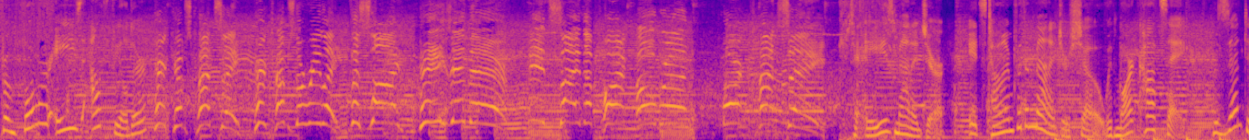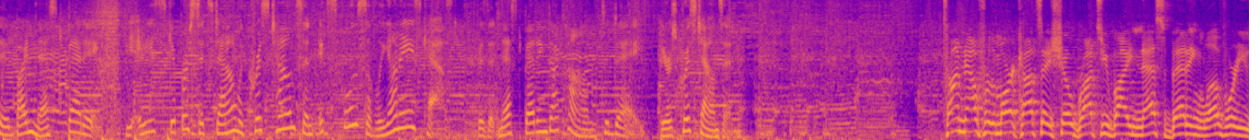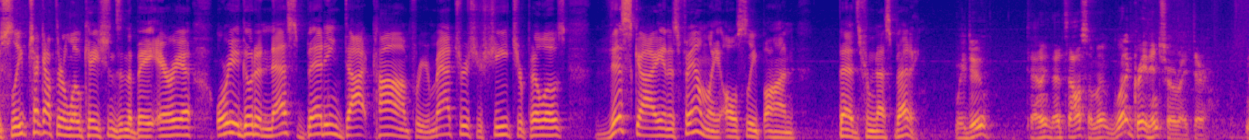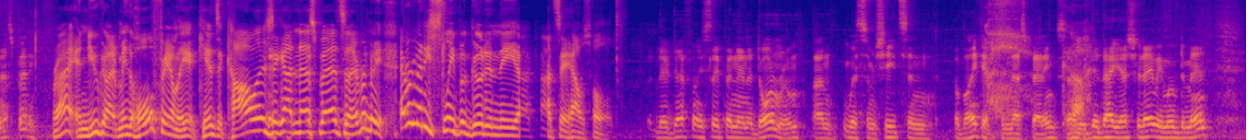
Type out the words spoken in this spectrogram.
From former A's outfielder. Here comes Kotsay. Here comes the relay. The slide. He's in there. Inside the park. Home run. Mark Kotsay. To A's manager. It's time for the Manager Show with Mark Kotsay. Presented by Nest Bedding. The A's skipper sits down with Chris Townsend exclusively on A's Cast. Visit nestbedding.com today. Here's Chris Townsend. Time now for the Mark Kotsay Show, brought to you by Nest Bedding. Love where you sleep. Check out their locations in the Bay Area, or you go to nestbedding.com for your mattress, your sheets, your pillows. This guy and his family all sleep on beds from Nest Bedding. We do. Tony, that's awesome. What a great intro right there. Nest bedding. Right, and you got, I mean, the whole family, they got kids at college, they got nest beds, so everybody, everybody's sleeping good in the uh, Kotsay household. They're definitely sleeping in a dorm room on, with some sheets and a blanket from Nest Bedding. So God. we did that yesterday. We moved them in,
